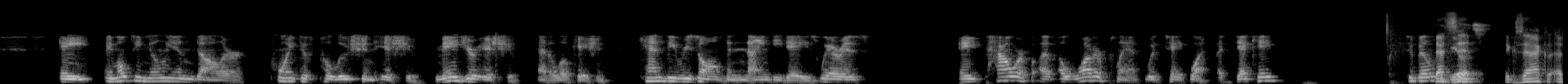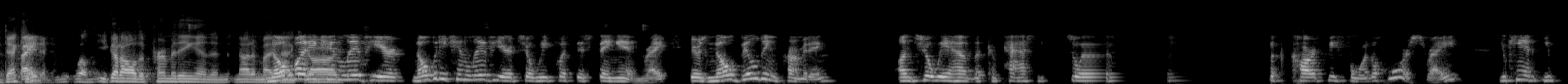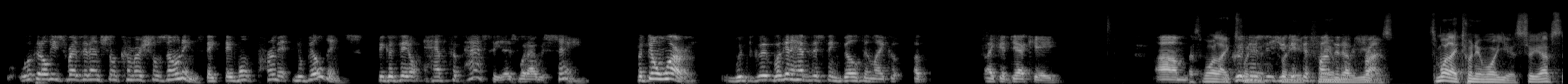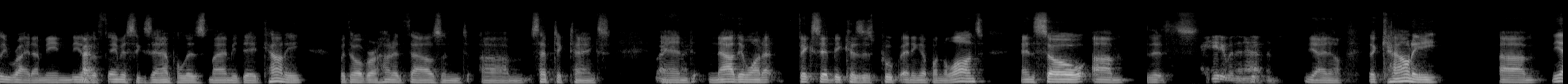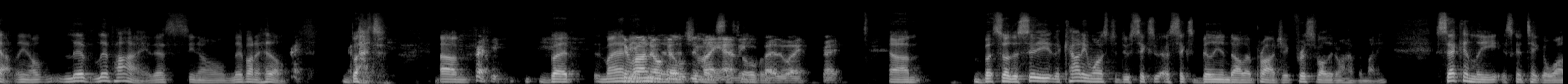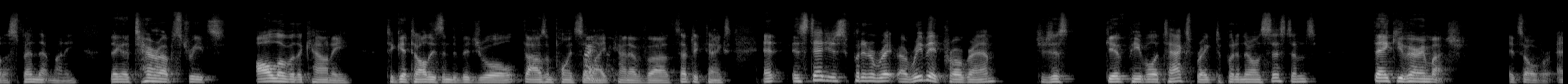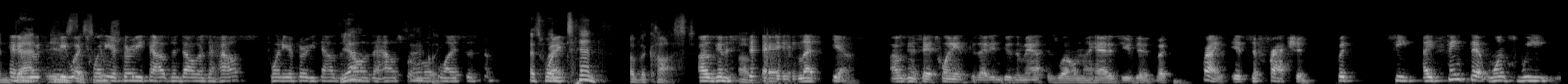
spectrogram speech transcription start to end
a a multi-million dollar point of pollution issue, major issue at a location, can be resolved in 90 days, whereas a power a, a water plant would take what a decade to build. That's it. Exactly a decade. Right? Well, you got all the permitting, and then not in my nobody backyard. can live here. Nobody can live here till we put this thing in. Right? There's no building permitting until we have the capacity. So it's the cart before the horse, right? You can't. You look at all these residential and commercial zonings. They they won't permit new buildings because they don't have capacity. Is what I was saying. But don't worry, we're, we're going to have this thing built in like a, like a decade. Um, That's more like good 20, news is you 20, get to 20 fund it more up front. years. it's more like 20 more years. So you're absolutely right. I mean, you know, right. the famous example is Miami-Dade County with over 100,000 um, septic tanks. Right, and right. now they want to fix it because there's poop ending up on the lawns. And so um, it's, I hate it when that happens. Yeah, I know. The county, um, yeah, you know, live live high. That's you know, live on a hill. But um, right. but Miami. No hills in Miami, by the way. Right. Um, but so the city, the county wants to do six a six billion dollar project. First of all, they don't have the money. Secondly, it's going to take a while to spend that money. They're going to tear up streets all over the county to get to all these individual thousand points of right. light kind of uh, septic tanks. And instead, you just put in a, re- a, rebate program to just give people a tax break to put in their own systems. Thank you very much. It's over. And, and that it would be what twenty or thirty thousand dollars a house, twenty or thirty thousand yeah, dollars a house for exactly. a localized system. That's one right? tenth of the cost. I was going to say less. Yeah, I was going to say a twentieth because I didn't do the math as well in my head as you did. But right, it's a fraction. But see, I think that once we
